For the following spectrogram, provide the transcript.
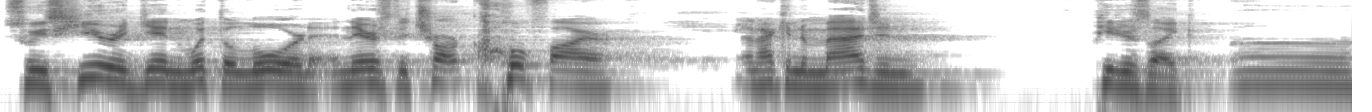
So he's here again with the Lord, and there's the charcoal fire. And I can imagine Peter's like, uh,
